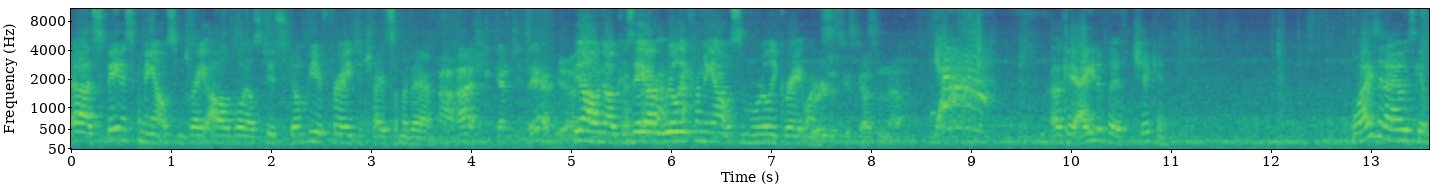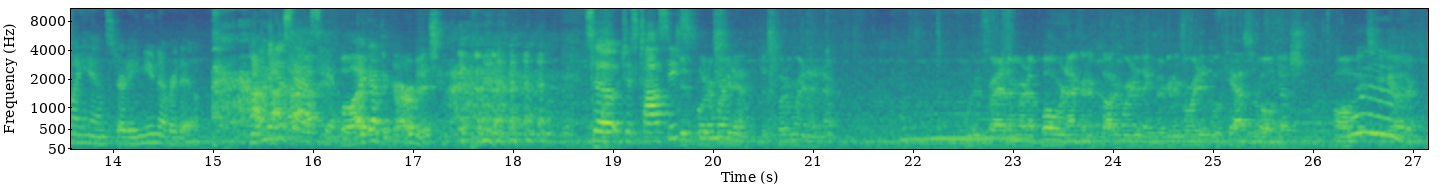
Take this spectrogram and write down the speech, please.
uh, Spain is coming out with some great olive oils too. So don't be afraid to try some of them. Aha, she got you there. Yeah. No, no, because they are really coming out with some really great ones. We were ones. just discussing that. Yeah! Okay, I get to play with the chicken. Why did I always get my hands dirty and you never do? Let me just ask you. Well, I got the garbage. So just toss these? Just put them right in. Just put them right in there. We're gonna fry them right up. Oh, we're not gonna cut them or anything. They're gonna go right into a casserole dish, all mixed Woo. together.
